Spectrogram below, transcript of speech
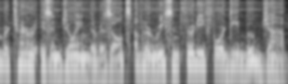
Amber Turner is enjoying the results of her recent 34D boob job.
